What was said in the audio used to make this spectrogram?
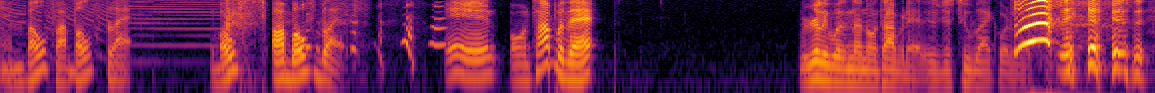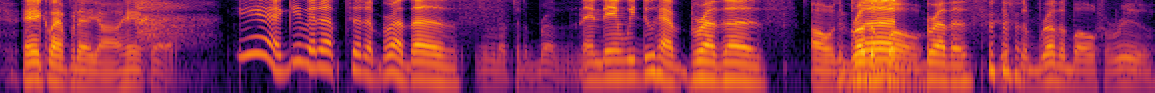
And both are both black. Both are both black. and on top of that, really wasn't nothing on top of that. It was just two black quarterbacks. Hand clap for that, y'all. Hand clap. Yeah, give it up to the brothers. Give it up to the brothers. And then we do have brothers. oh, the brother Blood bowl. Brothers. this is the brother bowl for real.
